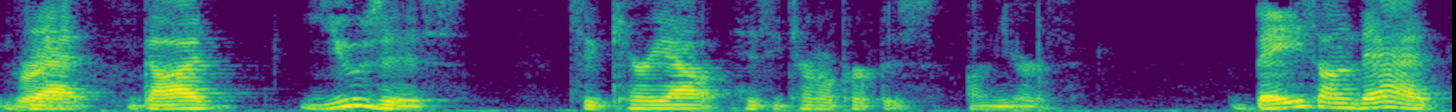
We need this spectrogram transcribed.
Right. that God uses to carry out his eternal purpose on the earth. Based on that,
